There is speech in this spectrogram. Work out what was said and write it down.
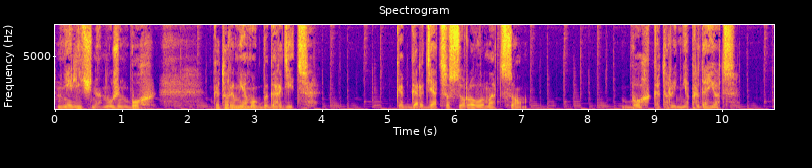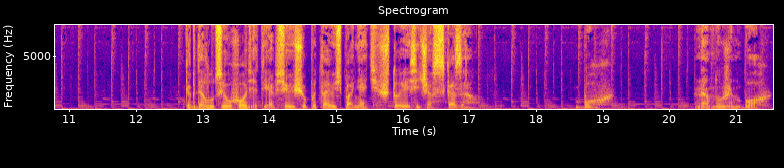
Мне лично нужен Бог, которым я мог бы гордиться. Как гордятся суровым отцом. Бог, который не продается. Когда Луций уходит, я все еще пытаюсь понять, что я сейчас сказал. Бог. Нам нужен Бог,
